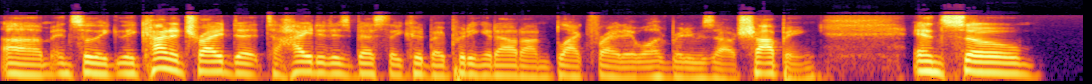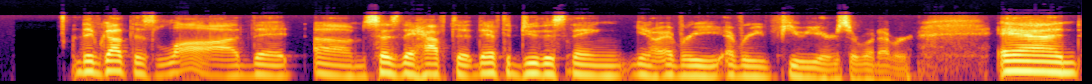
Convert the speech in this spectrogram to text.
um and so they they kind of tried to to hide it as best they could by putting it out on Black Friday while everybody was out shopping. And so they've got this law that um, says they have to they have to do this thing you know every every few years or whatever. And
